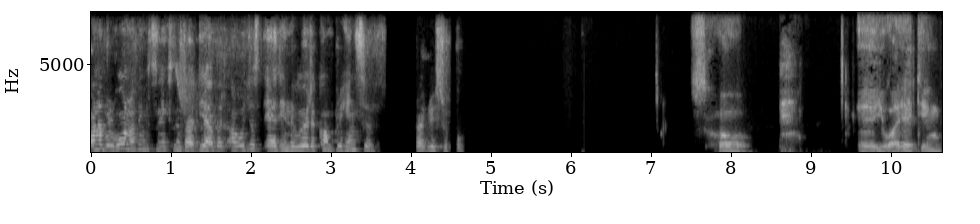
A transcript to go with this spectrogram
Honourable Horn. I think it's an excellent idea, but I would just add in the word a comprehensive progress report. So, uh, you are adding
